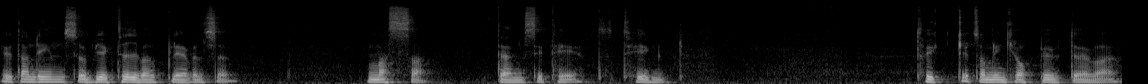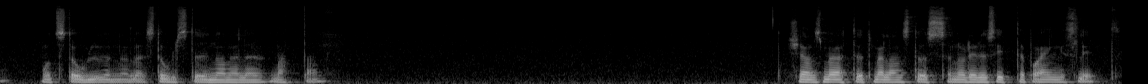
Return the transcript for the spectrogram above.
utan din subjektiva upplevelse. Massa, densitet, tyngd. Trycket som din kropp utövar mot stolen eller stolstynan eller mattan. Känns mötet mellan stussen och det du sitter på ängsligt?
